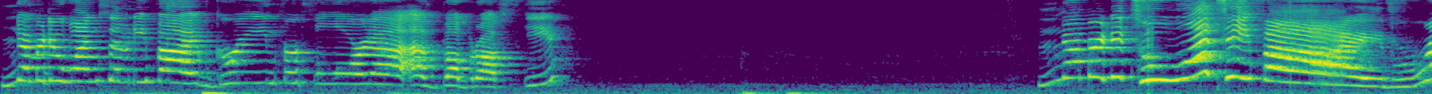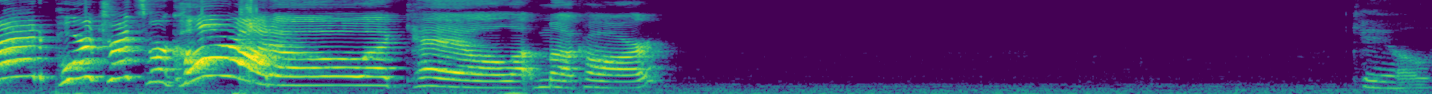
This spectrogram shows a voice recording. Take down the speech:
Number to 175, green for Florida of Bobrovsky. Number to 25, red portraits for Colorado, Cale Makar. Cale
